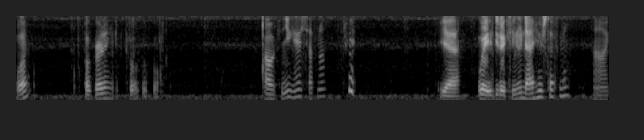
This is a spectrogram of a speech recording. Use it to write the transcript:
What? Book reading? Cool, cool, cool. Oh, can you hear Stefano? Yeah. Wait, dude, can you not hear Stefano? No, I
